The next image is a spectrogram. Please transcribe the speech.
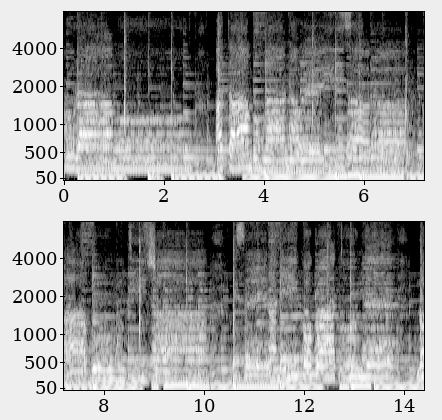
Aburahamu atamba umwana we isaka ahabwa umugisha zera niko kwatumye no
